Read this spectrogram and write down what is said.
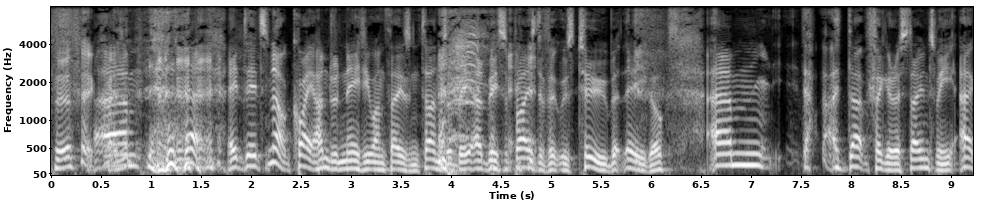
Perfect. Um, it, it's not quite 181,000 tons. I'd be, I'd be surprised if it was two, but there you go. Um, that, figure astounds me. Uh,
